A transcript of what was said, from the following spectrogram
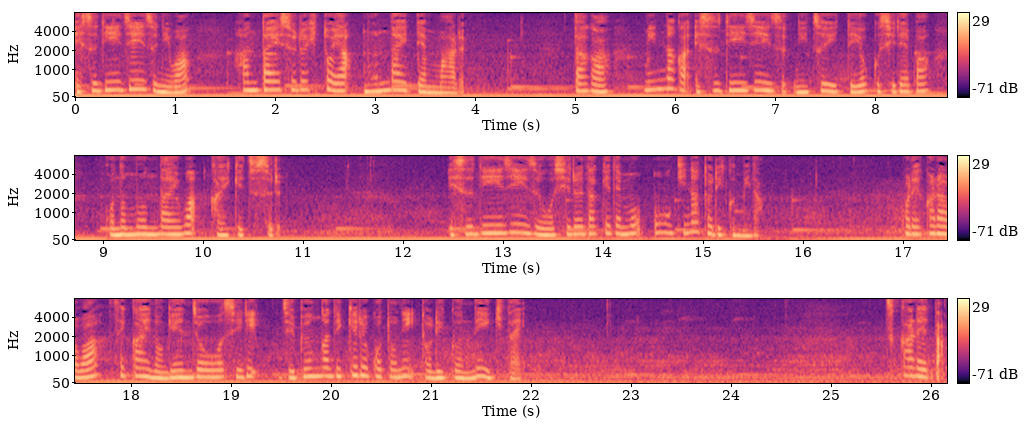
SDGs には反対する人や問題点もある。だがみんなが SDGs についてよく知ればこの問題は解決する。SDGs を知るだけでも大きな取り組みだ。これからは世界の現状を知り自分ができることに取り組んでいきたい。疲れた。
